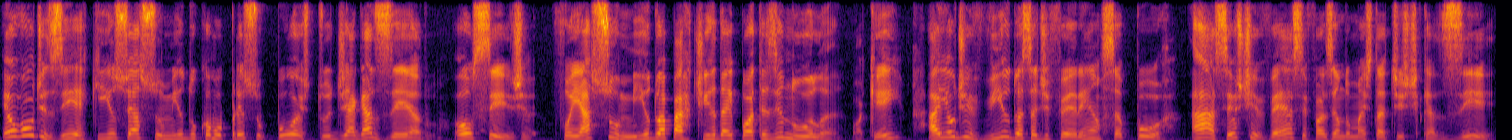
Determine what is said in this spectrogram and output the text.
Eu vou dizer que isso é assumido como pressuposto de H0, ou seja, foi assumido a partir da hipótese nula, ok? Aí eu divido essa diferença por... Ah, se eu estivesse fazendo uma estatística z,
